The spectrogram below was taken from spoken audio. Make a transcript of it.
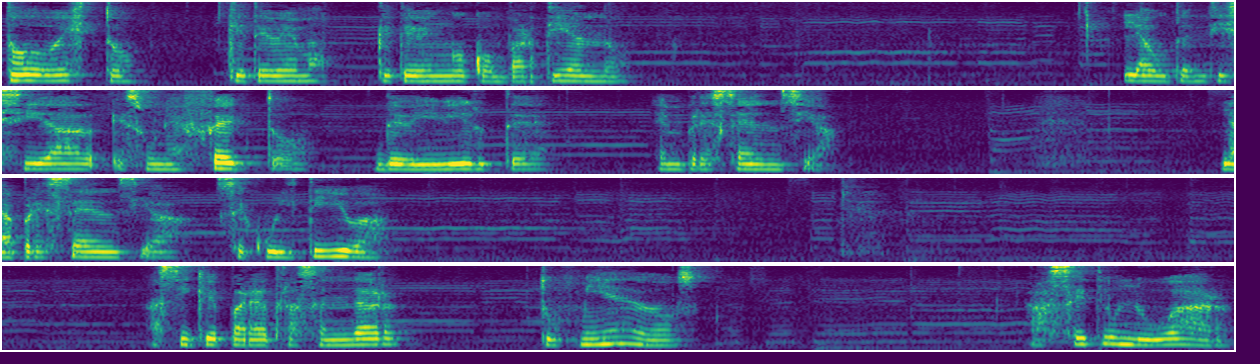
todo esto que te vemos, que te vengo compartiendo. La autenticidad es un efecto de vivirte en presencia. La presencia se cultiva. Así que para trascender tus miedos, hacete un lugar,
